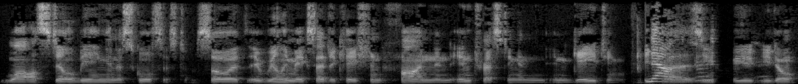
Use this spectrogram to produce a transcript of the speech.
while still being in a school system. So it, it really makes education fun and interesting and engaging because now, you, you, you don't.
